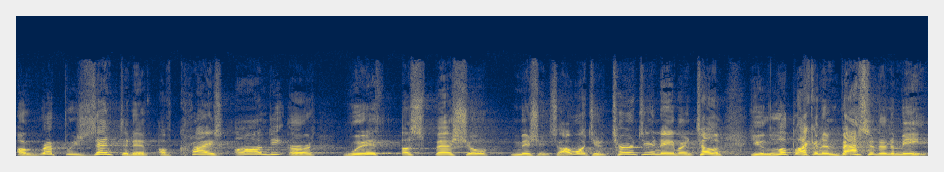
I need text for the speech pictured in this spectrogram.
a representative of Christ on the earth with a special mission. So I want you to turn to your neighbor and tell them, You look like an ambassador to me.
